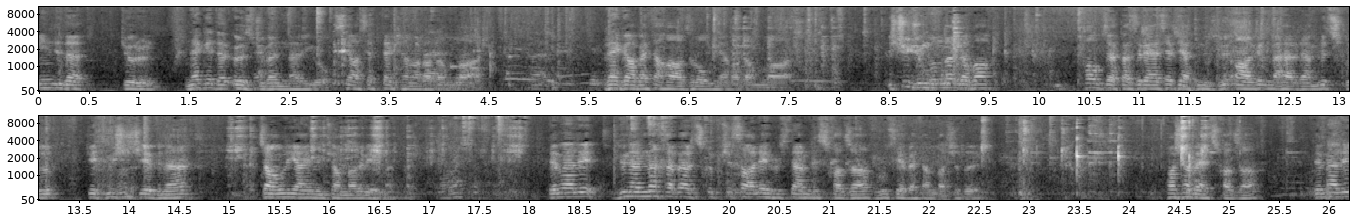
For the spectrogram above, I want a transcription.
İndi də görün, nə qədər özgüvənləri yox, siyasətdən kənar adamlar, rəqabətə hazır olmayan adamlar. İki gün bundan qabaq Xalq Cəbhəsi Rəiyyət Heyətinin üzvü Aqil Məhərrəmli çıxıb, getmiş iş evinə canlı yayın imkanları vermədilər. Deməli, dünəndən xəbər çıxıb ki, Salih Rüstəmli çıxacaq, Rusiya vətəndaşıdır. Paşa bəy çıxacaq. Deməli,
